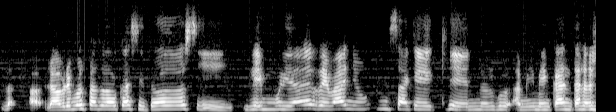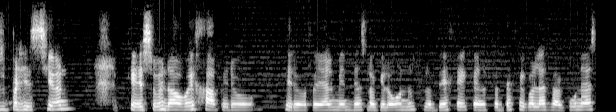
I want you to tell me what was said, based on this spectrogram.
lo, habremos pasado casi todos y, la inmunidad de rebaño, o sea que, que a mí me encanta la expresión, que suena oveja, pero, pero realmente es lo que luego nos protege, que nos protege con las vacunas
